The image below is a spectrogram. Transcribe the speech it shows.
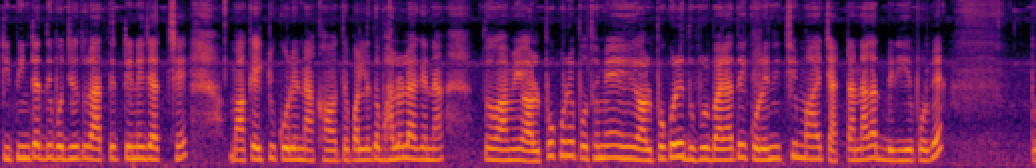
টিফিনটা দেবো, যেহেতু রাতের ট্রেনে যাচ্ছে। মাকে একটু করে না খাওয়াতে পারলে তো ভালো লাগে না। তো আমি অল্প করে প্রথমে অল্প করে দুপুরবেলাতেই করে নিচ্ছি। মা চারটা নাগাদ বেরিয়ে পড়বে। তো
